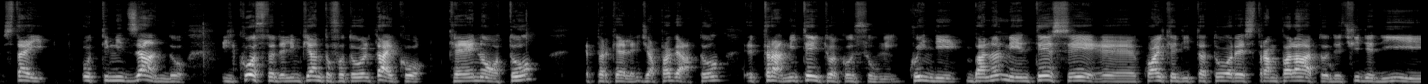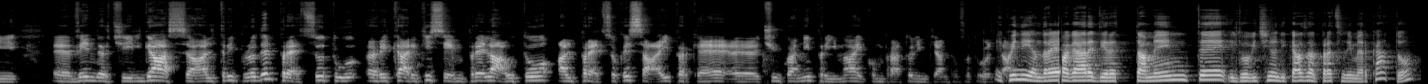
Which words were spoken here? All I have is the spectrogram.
stai ottimizzando il costo dell'impianto fotovoltaico che è noto perché l'hai già pagato tramite i tuoi consumi. Quindi banalmente se eh, qualche dittatore strampalato decide di eh, venderci il gas al triplo del prezzo, tu ricarichi sempre l'auto al prezzo che sai perché eh, 5 anni prima hai comprato l'impianto fotovoltaico. E quindi andrei a pagare direttamente il tuo vicino di casa al prezzo di mercato?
